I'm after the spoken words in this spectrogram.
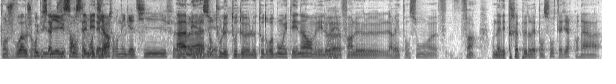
quand je vois aujourd'hui la puissance des médias, des retours négatifs. ah mais surtout le taux de le taux de rebond était énorme et le, enfin la rétention, enfin on avait très peu de rétention, c'est-à-dire qu'on a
